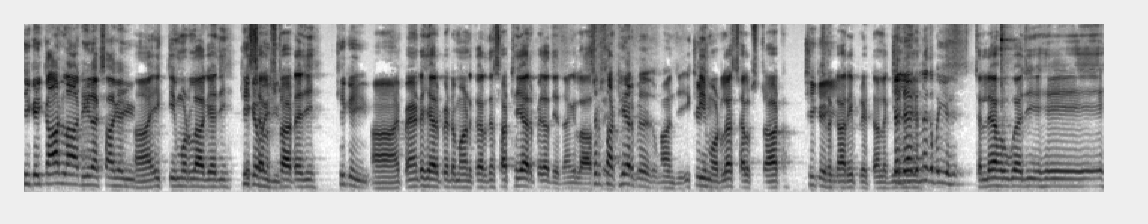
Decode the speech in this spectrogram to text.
ਠੀਕ ਹੈ ਜੀ ਕਾਰਡ ਲਾ ਡੀਲੈਕਸ ਆ ਗਿਆ ਜੀ। ਹਾਂ 21 ਮਾਡਲ ਆ ਗਿਆ ਜੀ। ਠੀਕ ਹੈ ਸੈਲਫ। ਸਟਾਰਟ ਹੈ ਜੀ। ਠੀਕ ਹੈ ਜੀ। ਹਾਂ ਇਹ 65000 ਰੁਪਏ ਡਿਮਾਂਡ ਕਰਦੇ ਆ 60000 ਰੁਪਏ ਦਾ ਦੇ ਦਾਂਗੇ ਲਾਸਟ ਸਿਰਫ 60000 ਰੁਪਏ ਦੇ ਦੋਗੇ ਹਾਂਜੀ 21 ਮਾਡਲ ਹੈ। ਸੈਲਫ ਸਟਾਰਟ ਠੀਕ ਹੈ ਜੀ। ਸਰਕਾਰੀ ਪਲੇਟਾਂ ਲੱਗੀਆਂ ਚੱਲਿਆ। ਕਿੰਨਾ ਕੁ ਬਈ ਇਹ? ਚੱਲਿਆ ਹੋਊਗਾ ਜੀ ਇਹ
